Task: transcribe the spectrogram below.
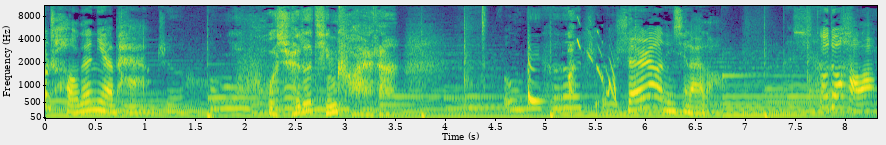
么丑的你也拍？我觉得挺可爱的。谁让你起来了？给我蹲好了。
